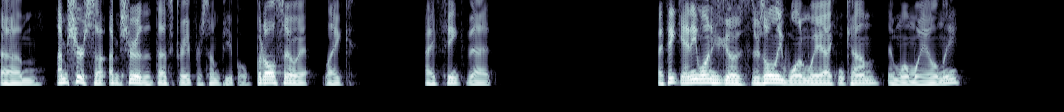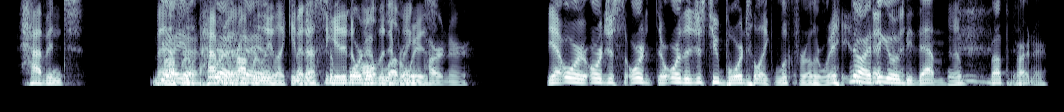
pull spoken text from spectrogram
um, I'm sure some, I'm sure that that's great for some people. But also, uh, like, I think that I think anyone who goes, "There's only one way I can come and one way only," haven't Yeah, a proper- yeah, haven't yeah, properly yeah. like met investigated all the different ways. partner. Yeah, or or just or they're, or they're just too bored to like look for other ways. No, I think it would be them, you know. not the partner.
